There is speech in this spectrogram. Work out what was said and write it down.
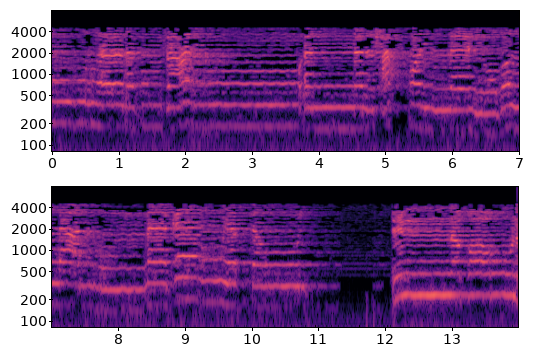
هاتوا برهانكم فعلموا أن الحق لله وضل عنهم ما كانوا يفترون. إن قارون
